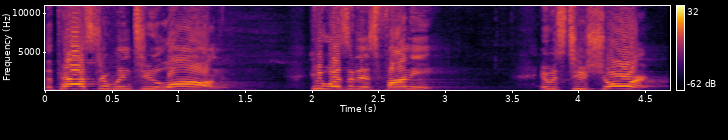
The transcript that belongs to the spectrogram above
The pastor went too long. He wasn't as funny. It was too short.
